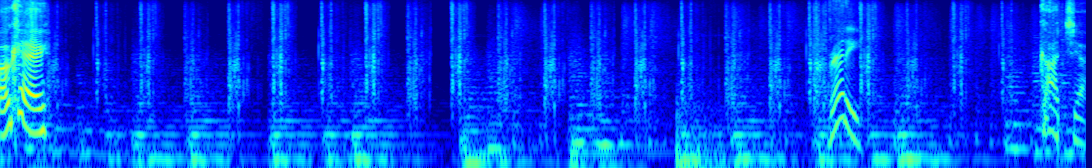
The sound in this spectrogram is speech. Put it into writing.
Okay. Ready. Gotcha.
